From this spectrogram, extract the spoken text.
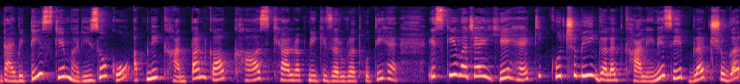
डायबिटीज़ के मरीजों को अपने खान पान का खास ख्याल रखने की ज़रूरत होती है। इसकी वजह यह है कि कुछ भी गलत खा लेने से ब्लड शुगर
